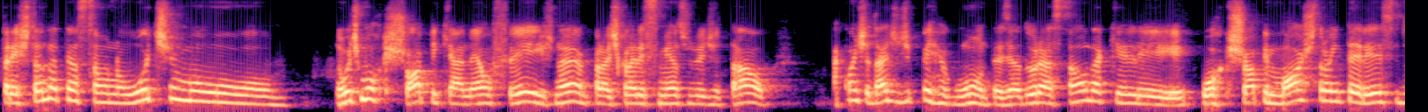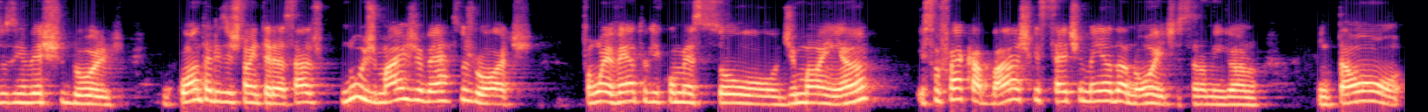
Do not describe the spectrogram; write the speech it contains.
prestando atenção no último, no último workshop que a ANEL fez, né, para esclarecimentos do edital, a quantidade de perguntas e a duração daquele workshop mostra o interesse dos investidores, o quanto eles estão interessados nos mais diversos lotes. Foi um evento que começou de manhã, isso foi acabar acho que sete e meia da noite, se não me engano. Então,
